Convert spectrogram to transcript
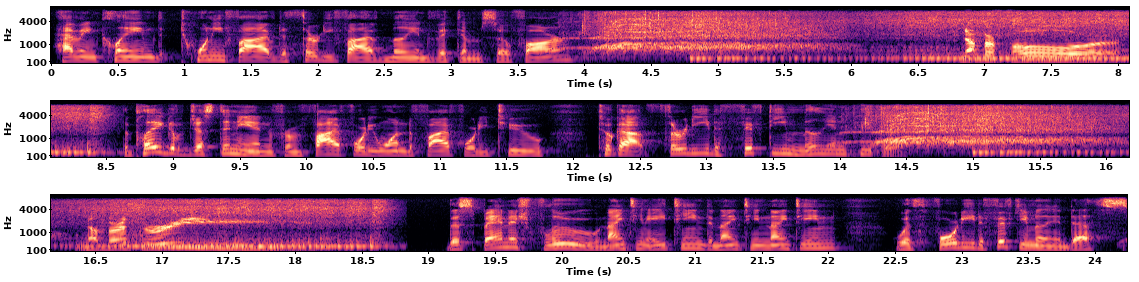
having claimed 25 to 35 million victims so far. Number 4. The plague of Justinian from 541 to 542 took out 30 to 50 million people. Number 3. The Spanish flu 1918 to 1919 with 40 to 50 million deaths.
